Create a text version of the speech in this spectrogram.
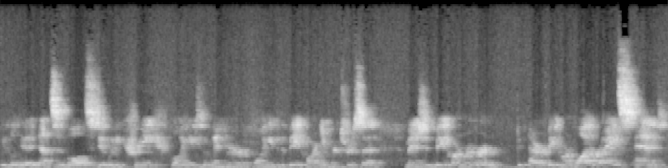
we look at it nuts and bolts, Dinwoody Creek, flowing into the Wind River, flowing into the Bighorn. You heard Tarissa mention Bighorn River and or Bighorn water rights, and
